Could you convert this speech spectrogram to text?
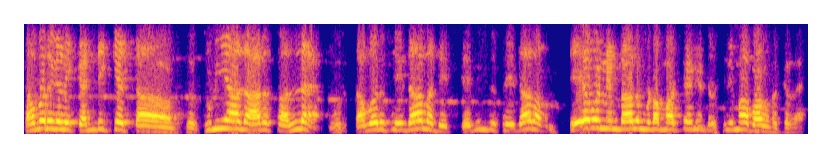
தவறுகளை கண்டிக்க த- துணியாத அரசு அல்ல. ஒரு தவறு செய்தால் அதை தெரிந்து செய்தால் அவன் தேவன் என்றாலும் விட மாட்டேன் என்ற சினிமா பாடல் இருக்கிறேன்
